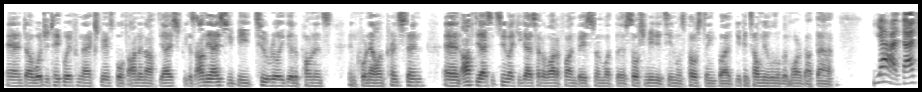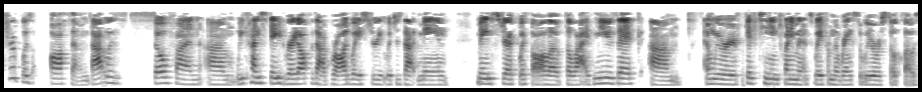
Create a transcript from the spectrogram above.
And uh, what did you take away from that experience, both on and off the ice? Because on the ice, you beat two really good opponents in Cornell and Princeton. And off the ice, it seemed like you guys had a lot of fun based on what the social media team was posting. But you can tell me a little bit more about that. Yeah, that trip was awesome. That was so fun. Um, we kind of stayed right off of that Broadway street, which is that main main strip with all of the live music. Um, and we were 15, 20 minutes away from the rink, so we were still close.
